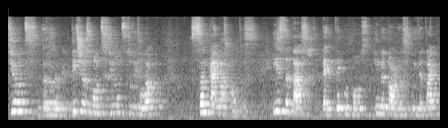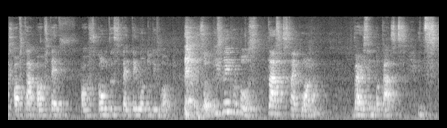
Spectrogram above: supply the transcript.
students, uh, teachers want students to develop some kind of contest. Is the task that they propose in accordance with the type of, ta of, of contest that they want to develop? so if they propose tasks type 1, very simple tasks, it's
